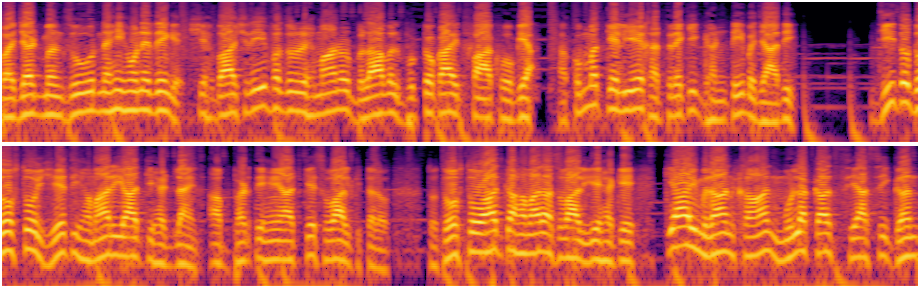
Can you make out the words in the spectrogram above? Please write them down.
بجٹ منظور نہیں ہونے دیں گے۔ شہباز شریف، فضل الرحمان اور بلاول بھٹو کا اتفاق ہو گیا۔ حکومت کے لیے خطرے کی گھنٹی بجا دی۔ جی تو دوستو، یہ تھی ہماری آج کی ہیڈ لائنز۔ اب بڑھتے ہیں آج کے سوال کی طرف۔ تو دوستو، آج کا ہمارا سوال یہ ہے کہ کیا عمران خان ملک کا سیاسی گند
